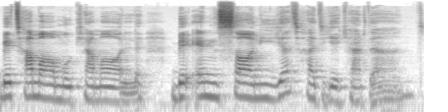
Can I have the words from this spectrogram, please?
به تمام و کمال به انسانیت هدیه کردند.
